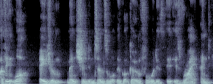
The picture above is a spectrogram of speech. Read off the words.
I think what Adrian mentioned in terms of what they've got going forward is is right, and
